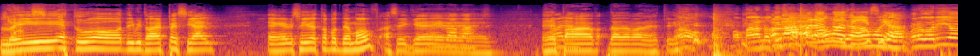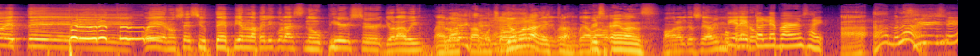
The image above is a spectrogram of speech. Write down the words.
Luis estuvo de invitado especial en el episodio de Top of the Month, así que... Papá. Es papá de Vanetti. Bueno, vamos para las noticias. Vamos para las Vamos ya, vamos noticias. ya. Bueno, Gorillo, este. Oye, no sé si ustedes vieron la película Snowpiercer. Yo la vi. A mí ¿Tú me gusta mucho. Yo no la he visto. Chris Evans. Vamos a hablar de eso ya mismo. Director pero... de Parasite. Ah, ah, ¿verdad? Sí.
